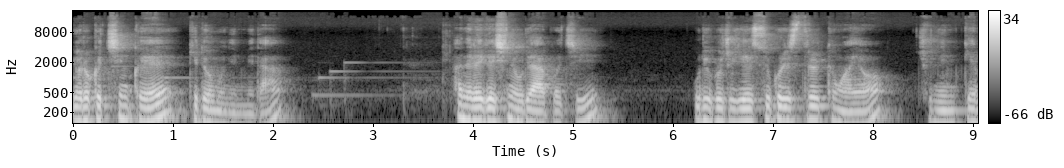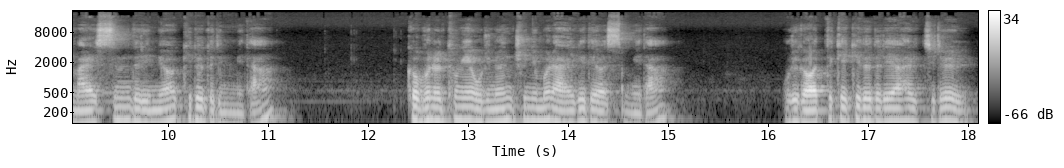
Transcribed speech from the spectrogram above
요르크 칭크의 기도문입니다. 하늘에 계신 우리 아버지, 우리 구주 예수 그리스도를 통하여 주님께 말씀드리며 기도드립니다. 그분을 통해 우리는 주님을 알게 되었습니다. 우리가 어떻게 기도드려야 할지를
